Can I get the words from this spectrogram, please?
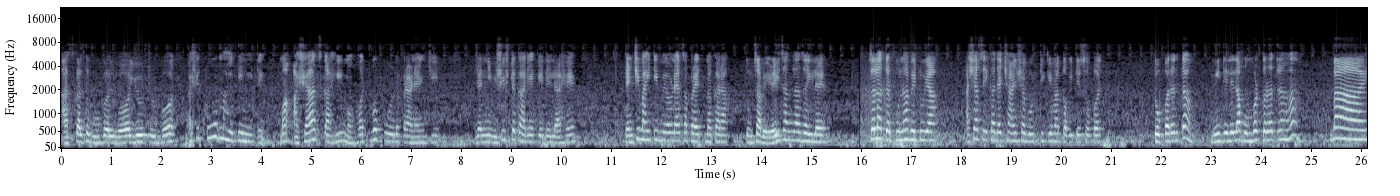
आजकाल तर गुगलवर यूट्यूबवर अशी खूप माहिती मिळते. मग अशाच काही महत्त्वपूर्ण प्राण्यांची ज्यांनी विशिष्ट कार्य केलेलं आहे त्यांची माहिती मिळवण्याचा प्रयत्न करा. तुमचा वेळही चांगला जाईल आहे चला तर पुन्हा भेटूया अशाच एखाद्या छानशा गोष्टी किंवा कवितेसोबत. तोपर्यंत मी दिलेला होमवर्क करत राहा. बाय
